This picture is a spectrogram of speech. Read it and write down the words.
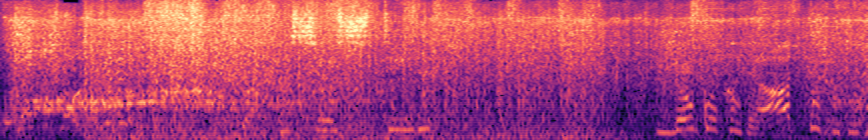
私を知っている？どこかで会ったことが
